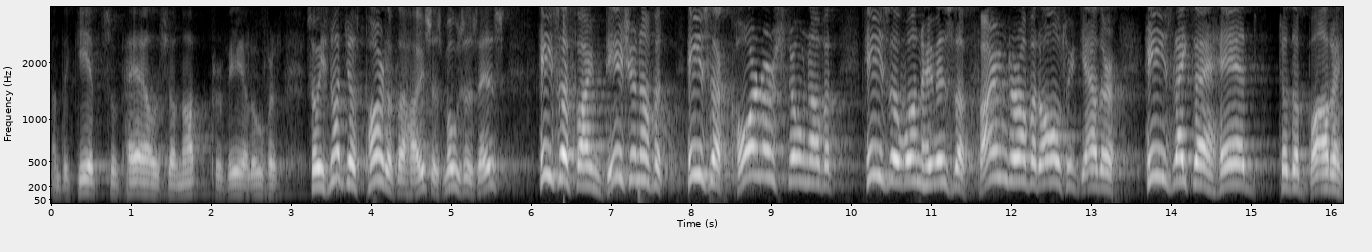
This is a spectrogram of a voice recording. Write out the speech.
and the gates of hell shall not prevail over it. So he's not just part of the house, as Moses is, He's the foundation of it. He's the cornerstone of it. He's the one who is the founder of it altogether. He's like the head to the body.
